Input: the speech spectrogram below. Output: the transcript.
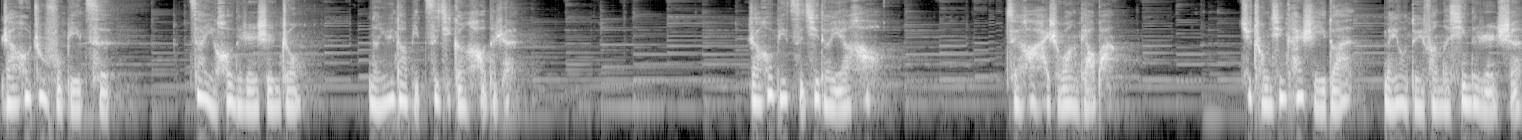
然后祝福彼此，在以后的人生中，能遇到比自己更好的人。然后彼此记得也好，最好还是忘掉吧，去重新开始一段没有对方的新的人生。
